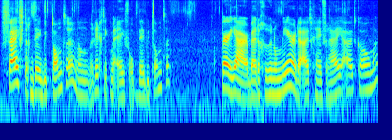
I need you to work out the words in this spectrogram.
50 debutanten, dan richt ik me even op debutanten, per jaar bij de gerenommeerde uitgeverijen uitkomen.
